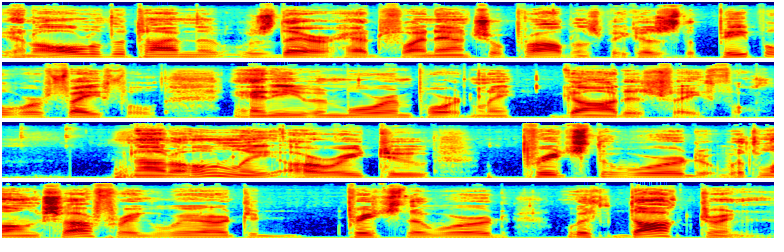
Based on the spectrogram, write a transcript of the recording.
in all of the time that was there had financial problems because the people were faithful and even more importantly God is faithful. Not only are we to preach the word with long suffering, we are to preach the word with doctrine.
